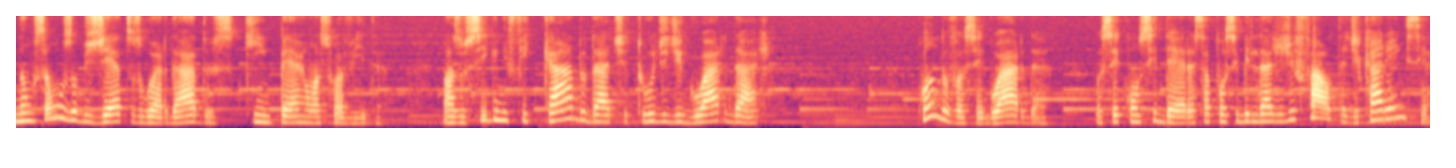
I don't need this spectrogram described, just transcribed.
Não são os objetos guardados que emperram a sua vida, mas o significado da atitude de guardar. Quando você guarda, você considera essa possibilidade de falta, de carência.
